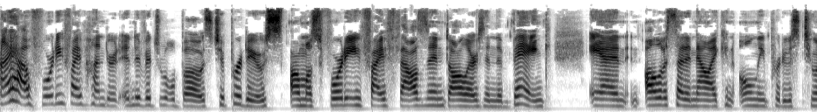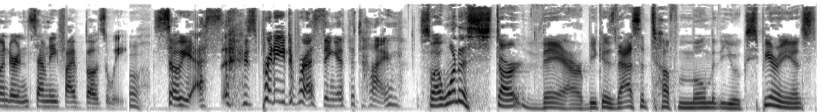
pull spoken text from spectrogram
I have 4,500 individual bows to produce, almost $45,000 in the bank. And all of a sudden now I can only produce 275 bows a week. Oh. So yes, it was pretty depressing at the time. So I want to start there because that's a tough moment that you experienced.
